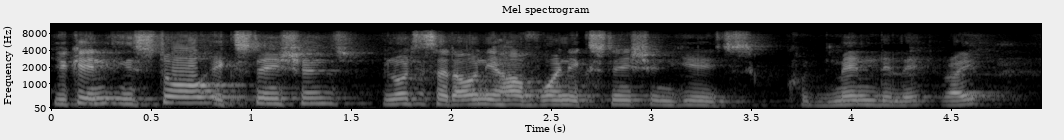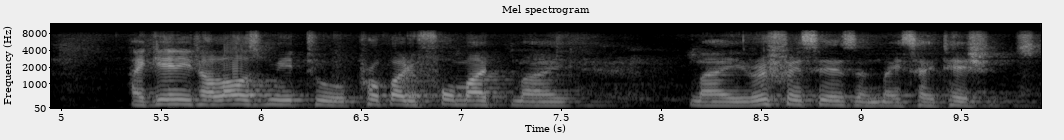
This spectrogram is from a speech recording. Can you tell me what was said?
you can install extensions. You notice that I only have one extension here. It's called Mendeley, right? Again, it allows me to properly format my, my references and my citations,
